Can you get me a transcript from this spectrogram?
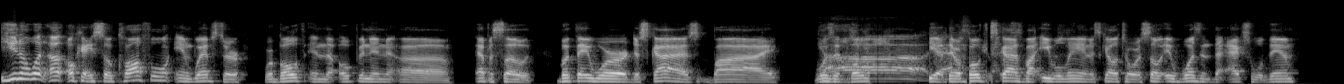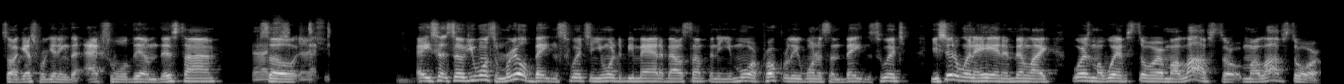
You know what? Uh, okay, so Clawful and Webster were both in the opening uh, episode, but they were disguised by was it both? Yeah, they were both disguised by Evil Lyn and Skeletor, so it wasn't the actual them. So I guess we're getting the actual them this time. so, hey, so so if you want some real bait and switch, and you wanted to be mad about something, and you more appropriately wanted some bait and switch, you should have went ahead and been like, "Where's my web store? My lobster? My lobster?"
